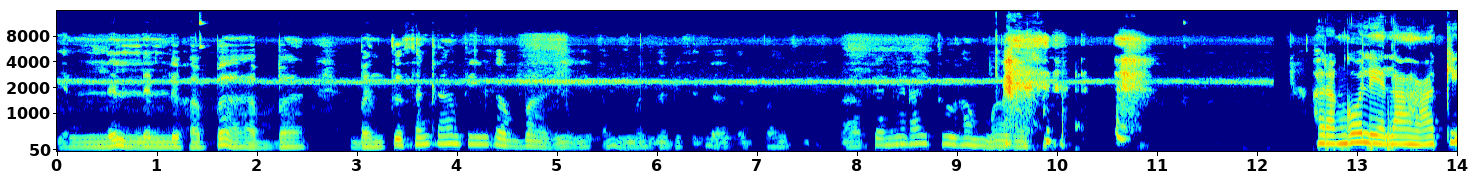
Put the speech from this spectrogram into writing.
ಎಲ್ಲೆಲ್ಲೆಲ್ಲು ಹಬ್ಬ ಹಬ್ಬ. ಬಂತು ಸಂಕ್ರಾಂತಿ ಹಬ್ಬ ಈ ಬಿಸಿಲ ಹಬ್ಬ. ಅಮ್ಮ. ರಂಗೋಲಿ ಎಲ್ಲ ಹಾಕಿ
